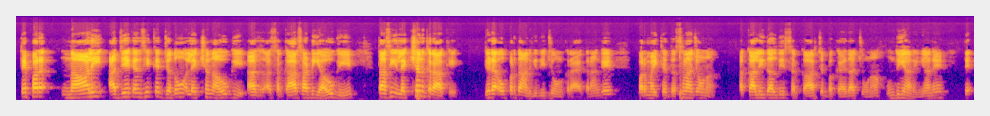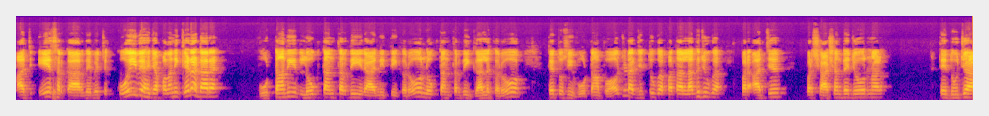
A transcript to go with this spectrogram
ਤੇ ਪਰ ਨਾਲ ਹੀ ਅੱਜ ਇਹ ਕਹਿੰਦੇ ਸੀ ਕਿ ਜਦੋਂ ਇਲੈਕਸ਼ਨ ਆਊਗੀ ਸਰਕਾਰ ਸਾਡੀ ਆਊਗੀ, ਤਾਂ ਅਸੀਂ ਇਲੈਕਸ਼ਨ ਕਰਾ ਕੇ ਜਿਹੜਾ ਉਹ ਪ੍ਰਧਾਨਗੀ ਦੀ ਚੋਣ ਕਰਾਇਆ ਕਰਾਂਗੇ। ਪਰ ਮੈਂ ਇੱਥੇ ਦੱਸਣਾ ਚਾਹਣਾ ਅਕਾਲੀ ਦਲ ਦੀ ਸਰਕਾਰ 'ਚ ਬਕਾਇਦਾ ਚੋਣਾਂ ਹੁੰਦੀਆਂ ਰਹੀਆਂ ਨੇ। ਤੇ ਅੱਜ ਇਹ ਸਰਕਾਰ ਦੇ ਵਿੱਚ ਕੋਈ ਵੀ ਇਹੋ ਜਿਹਾ ਪਤਾ ਨਹੀਂ ਕਿਹੜਾ ਡਰ ਹੈ। ਵੋਟਾਂ ਦੀ ਲੋਕਤੰਤਰ ਦੀ ਰਾਜਨੀਤੀ ਕਰੋ, ਲੋਕਤੰਤਰ ਦੀ ਗੱਲ ਕਰੋ ਤੇ ਤੁਸੀਂ ਵੋਟਾਂ ਪਾਓ, ਜਿਹੜਾ ਜਿੱਤੂਗਾ ਪਤਾ ਲੱਗ ਜੂਗਾ। ਪਰ ਅੱਜ ਪ੍ਰਸ਼ਾਸਨ ਦੇ ਜ਼ੋਰ ਨਾਲ ਤੇ ਦੂਜਾ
